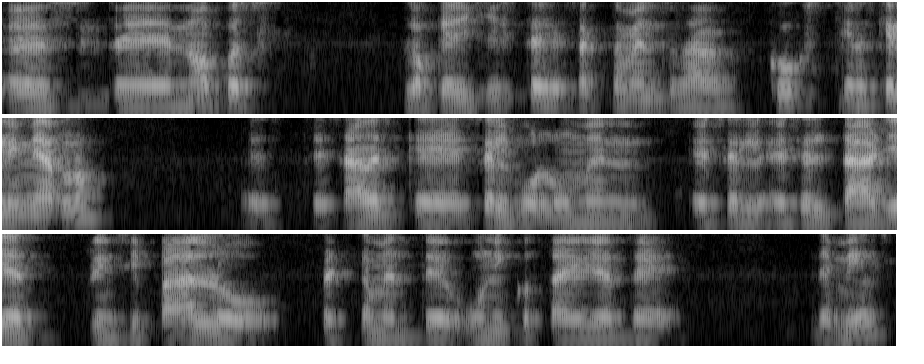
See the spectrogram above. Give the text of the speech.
Este, no, pues lo que dijiste exactamente, o sea, Cooks tienes que alinearlo, este, sabes que es el volumen, es el, es el target principal o prácticamente único target de, de Mills.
